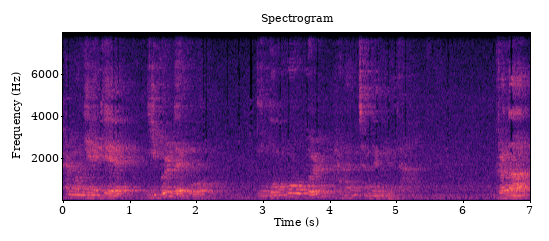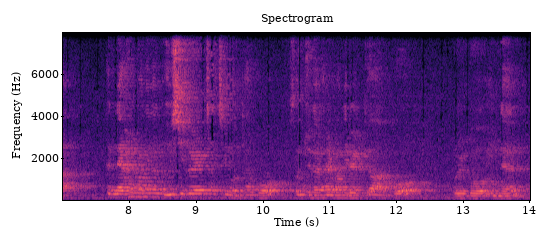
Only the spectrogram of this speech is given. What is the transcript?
할머니에게 입을 대고 인공호흡을 하는 장면입니다. 그러나 끝내 할머니는 의식을 찾지 못하고 손주는 할머니를 껴안고 울고 있는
